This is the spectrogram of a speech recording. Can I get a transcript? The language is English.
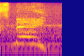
Kiss me!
